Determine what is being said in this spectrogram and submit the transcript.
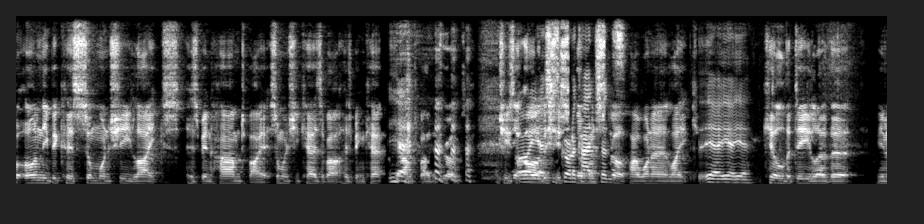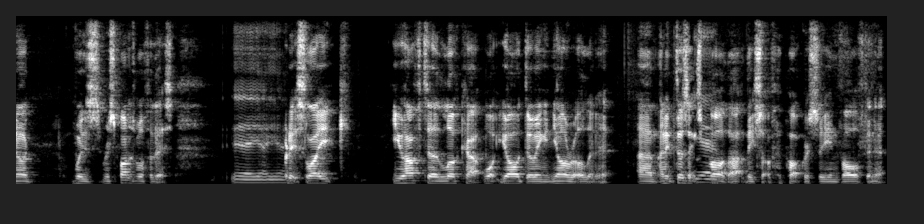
but only because someone she likes has been harmed by it. Someone she cares about has been ca- Yeah. harmed by the drugs. And she's like, Oh, "Oh, yeah, this she's is got so a messed up. I want to like Yeah, yeah, yeah, kill the dealer that you know was responsible for this." Yeah, yeah, yeah. but it's like you have to look at what you're doing and your role in it um, and it does explore that the sort of hypocrisy involved in it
